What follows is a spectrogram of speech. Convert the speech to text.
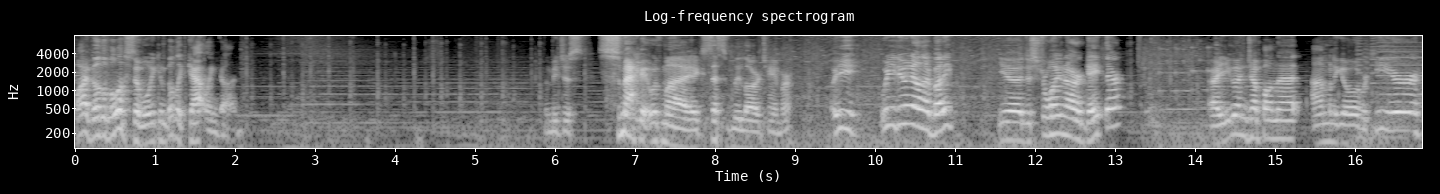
Why build a ballista when we can build a Gatling gun? Let me just smack it with my excessively large hammer. Are you, what are you doing down there, buddy? You destroying our gate there? Alright, you go ahead and jump on that. I'm going to go over here.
